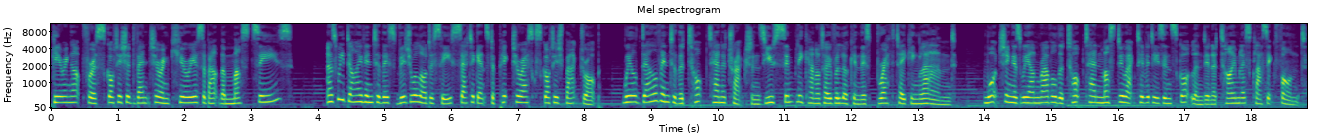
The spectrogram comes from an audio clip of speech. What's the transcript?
Gearing up for a Scottish adventure and curious about the must-sees? As we dive into this visual odyssey set against a picturesque Scottish backdrop, we'll delve into the top 10 attractions you simply cannot overlook in this breathtaking land. Watching as we unravel the top 10 must-do activities in Scotland in a timeless classic font.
